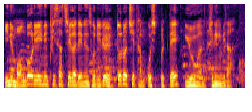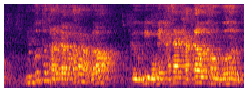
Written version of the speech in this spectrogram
이는 먼 거리에 있는 피사체가 내는 소리를 또렷이 담고 싶을 때 유용한 기능입니다. 물부터 다르다고 하더라고요. 그 우리 몸에 가장 가까운 성분,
